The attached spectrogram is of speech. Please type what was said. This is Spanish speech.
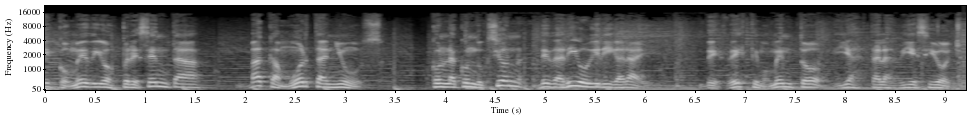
Ecomedios presenta Vaca Muerta News, con la conducción de Darío Irigaray, desde este momento y hasta las 18.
